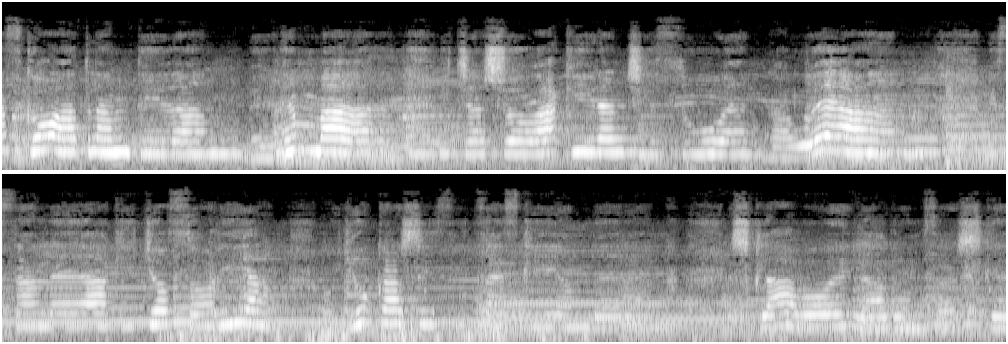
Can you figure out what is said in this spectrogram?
Atlantidan beren bat Itxasoak irantzi zuen gauean. Biztanleak itxo zorian Oiuk hasi zitzaizkien beren Esklaboei laguntza eske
